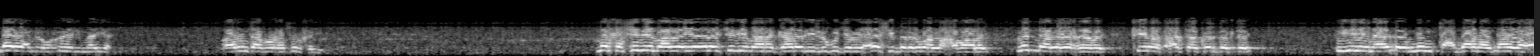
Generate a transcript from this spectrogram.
dhaawacna waxu heli maayaan waa arrintaa buu rasuulka yidhi marka sidii baa la yeelay sidii baana gaaladii lagu jabiyay ceeshii beder waa la xabaalay mid baa laga reebay kiina asxaabtaa kor degtay. Biyihiina hadhow nin tacdaan oo dhaawaca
